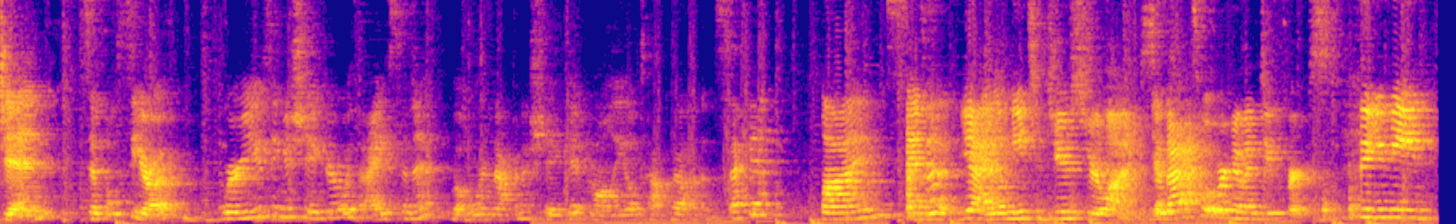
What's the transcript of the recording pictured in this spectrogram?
Gin, simple syrup. We're using a shaker with ice in it, but we're not gonna shake it. Molly will talk about it in a second. Limes. And yeah, you'll need to juice your lime. So that's what we're gonna do first. So you need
